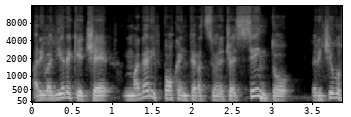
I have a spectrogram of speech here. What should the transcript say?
arriva a dire che c'è magari poca interazione, cioè sento ricevo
